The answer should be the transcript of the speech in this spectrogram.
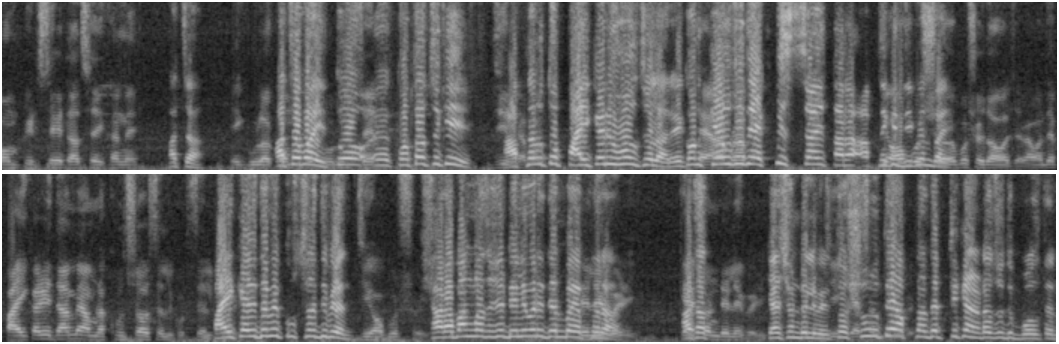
কমপ্লিট সেট আছে এখানে। আচ্ছা। এগুলো আচ্ছা ভাই তো কথা হচ্ছে কি আপনারা তো পাইকারি হোলসেলার এখন হ্যাঁ, কেউ যদি এক পিস চাই তারা আপনি কি জি, দিবেন ভাই? অবশ্যই, দেওয়া যাবে। আমাদের পাইকারি দামে আমরা খুচরাও সেল করছি পাইকারি দামে খুচরা দিবেন? জি অবশ্যই। সারা বাংলাদেশে ডেলিভারি দেন ভাই আপনারা? Delivery cash on delivery cash on delivery তো শুরুতে আপনাদের ঠিকানাটা যদি বলতেন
